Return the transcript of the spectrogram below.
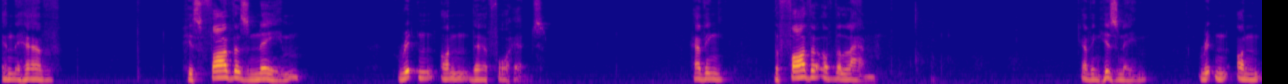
And they have his father's name written on their foreheads, having the father of the Lamb, having his name written on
